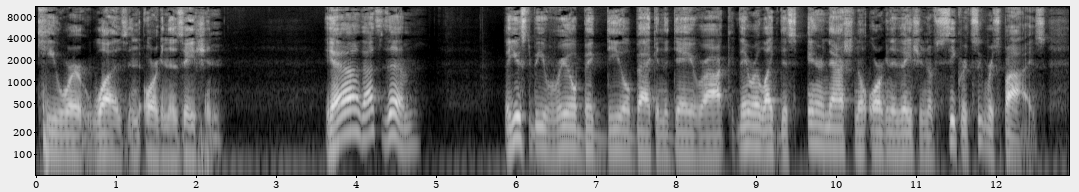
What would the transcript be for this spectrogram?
keyword was an organization. Yeah, that's them. They used to be a real big deal back in the day, Rock. They were like this international organization of secret super spies.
